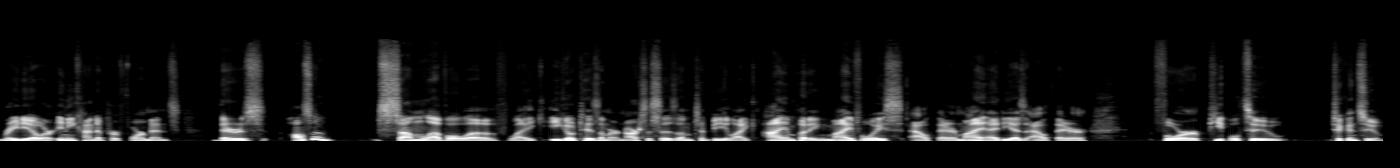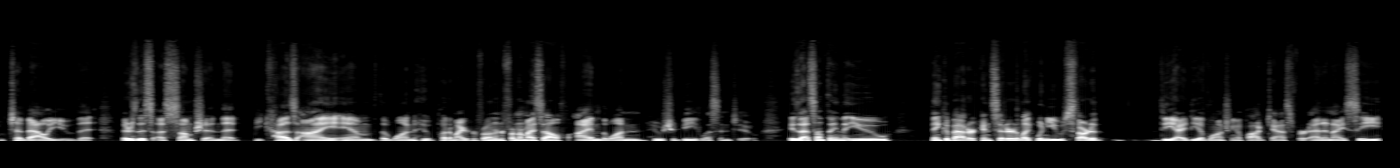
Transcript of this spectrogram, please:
radio or any kind of performance, there's also some level of like egotism or narcissism to be like, I am putting my voice out there, my ideas out there for people to to consume, to value. That there's this assumption that because I am the one who put a microphone in front of myself, I am the one who should be listened to. Is that something that you think about or consider? Like when you started the idea of launching a podcast for NNIC,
